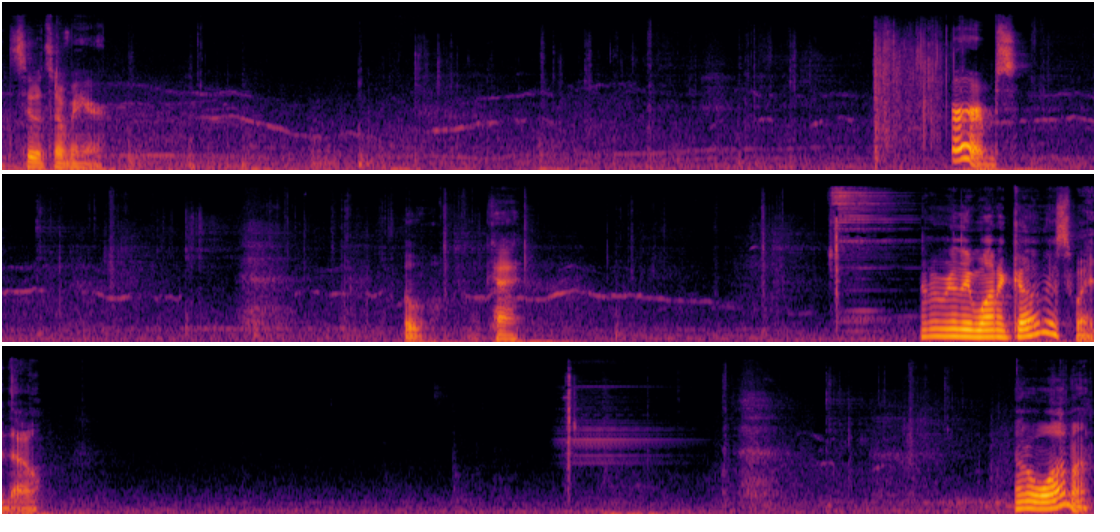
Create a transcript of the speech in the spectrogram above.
Let's see what's over here. Herbs. Oh, okay. I don't really want to go this way, though. I don't wanna.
